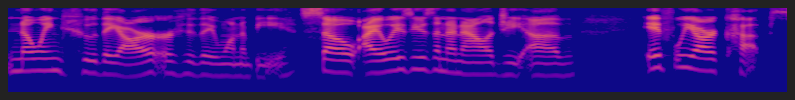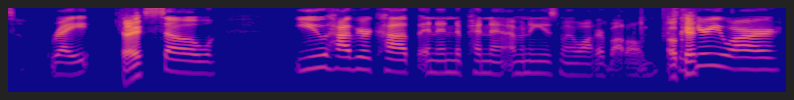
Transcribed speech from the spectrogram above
knowing who they are or who they want to be. So I always use an analogy of if we are cups, right? Okay. So you have your cup and independent. I'm going to use my water bottle. Okay. So here you are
